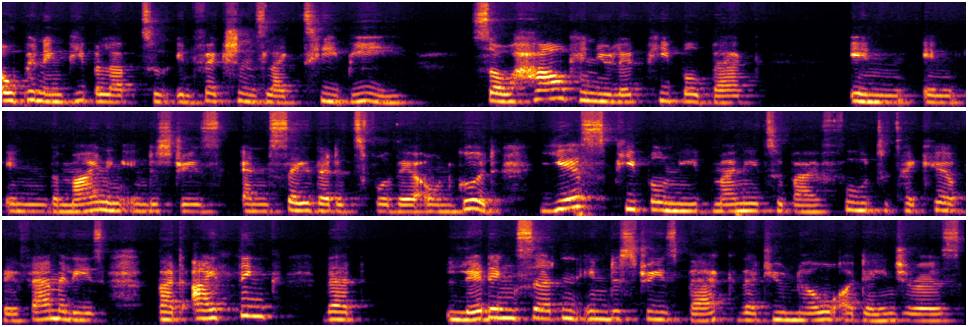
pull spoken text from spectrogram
opening people up to infections like TB. So, how can you let people back in, in, in the mining industries and say that it's for their own good. Yes, people need money to buy food to take care of their families, but I think that letting certain industries back that you know are dangerous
